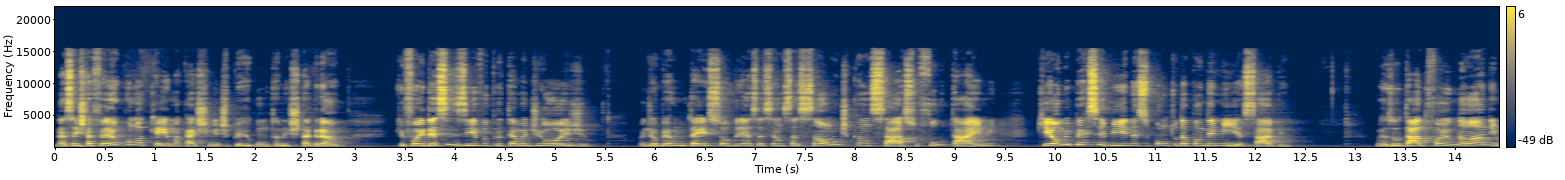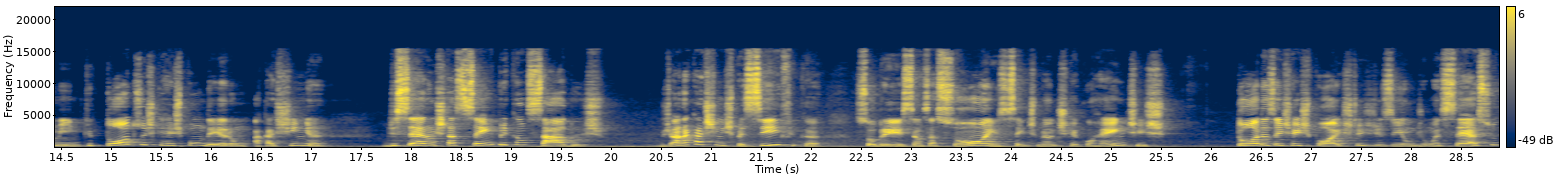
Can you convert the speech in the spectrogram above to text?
Na sexta-feira, eu coloquei uma caixinha de pergunta no Instagram que foi decisiva para o tema de hoje, onde eu perguntei sobre essa sensação de cansaço full-time que eu me percebi nesse ponto da pandemia, sabe? O resultado foi unânime em que todos os que responderam à caixinha disseram estar sempre cansados. Já na caixinha específica, sobre sensações e sentimentos recorrentes, todas as respostas diziam de um excesso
